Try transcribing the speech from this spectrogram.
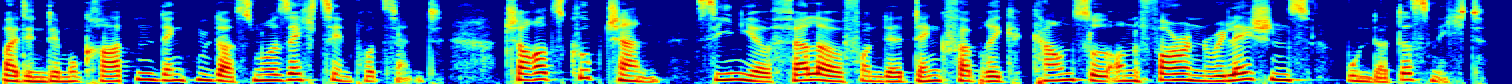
Bei den Demokraten denken das nur 16 Prozent. Charles Kupchan, Senior Fellow von der Denkfabrik Council on Foreign Relations, wundert das nicht.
